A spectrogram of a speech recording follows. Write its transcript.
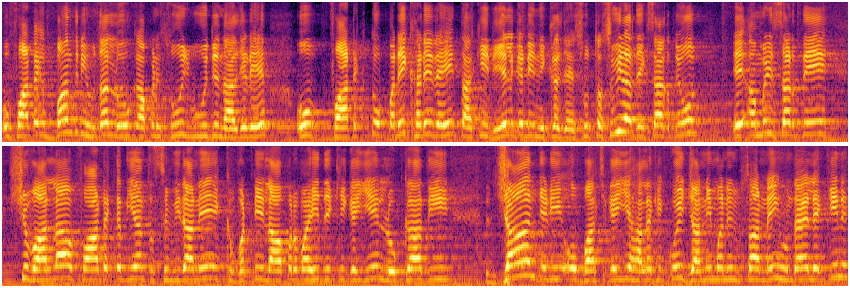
ਉਹ ਫਾਟਕ ਬੰਦ ਨਹੀਂ ਹੁੰਦਾ। ਲੋਕ ਆਪਣੀ ਸੂਝ-ਬੂਝ ਦੇ ਨਾਲ ਜਿਹੜੇ ਉਹ ਫਾਟਕ ਤੋਂ ਪਰੇ ਖੜੇ ਰਹੇ ਤਾਂ ਕਿ ਰੇਲ ਗੱਡੀ ਨਿਕਲ ਜਾਏ। ਸੋ ਤਸਵੀਰਾਂ ਦੇਖ ਸਕਦੇ ਹੋ, ਇਹ ਅੰਮ੍ਰਿਤਸਰ ਦੇ ਸ਼ਿਵਾਲਾ ਫਾਟਕ ਦੀਆਂ ਤਸਵੀਰਾਂ ਨੇ। ਇੱਕ ਵੱਡੀ ਲਾਪਰਵਾਹੀ ਦੇਖੀ ਗਈ ਹੈ। ਲੋਕਾਂ ਦੀ ਜਾਨ ਜਿਹੜੀ, ਉਹ ਬਚ ਗਈ ਹੈ। ਹਾਲਾਂਕਿ ਕੋਈ ਜਾਨੀ ਮਾਨੀ ਨੁਕਸਾਨ ਨਹੀਂ ਹੁੰਦਾ ਹੈ, ਲੇਕਿਨ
